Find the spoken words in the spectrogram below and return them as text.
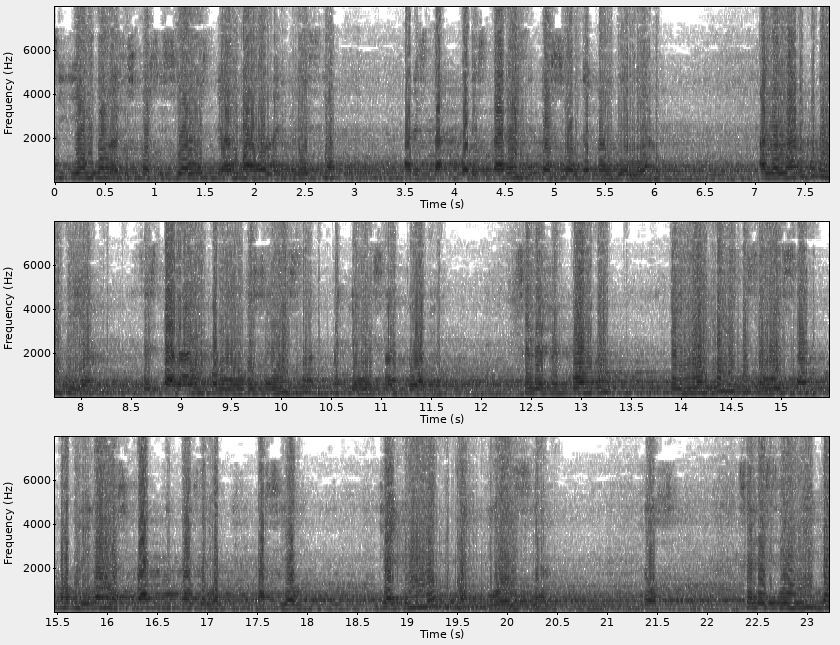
siguiendo las disposiciones que han dado la Iglesia para estar, por estar en situación de pandemia. A lo largo del día se estará imponiendo ceniza aquí en el santuario se les recuerda el miércoles de ceniza obligan las prácticas de mortificación y ayuno y abstinencia. 2. Se les invita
